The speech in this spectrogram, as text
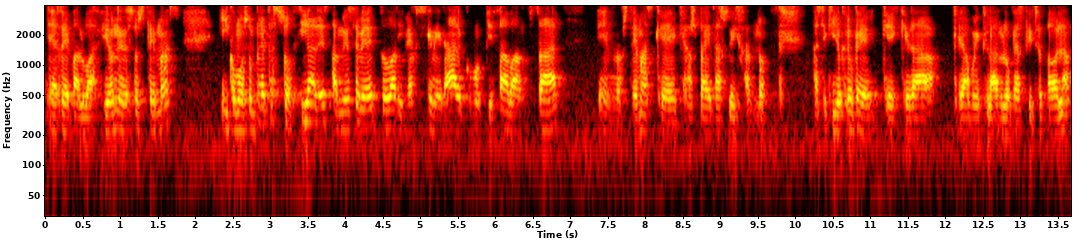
de reevaluación en esos temas. Y como son planetas sociales, también se ve todo a nivel general, cómo empieza a avanzar en los temas que, que los planetas rijan, ¿no? Así que yo creo que, que queda, queda muy claro lo que has dicho, Paola.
